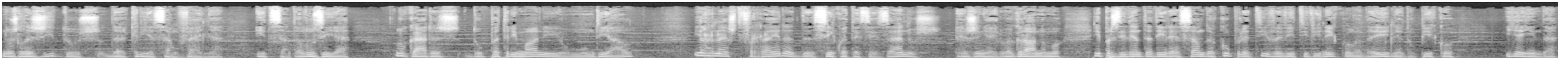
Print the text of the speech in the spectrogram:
nos lagidos da Criação Velha e de Santa Luzia, lugares do património mundial Ernesto Ferreira, de 56 anos, engenheiro agrónomo e presidente da direção da Cooperativa Vitivinícola da Ilha do Pico, e ainda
